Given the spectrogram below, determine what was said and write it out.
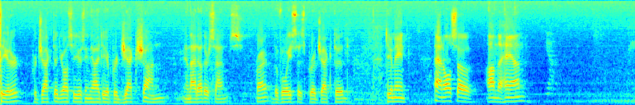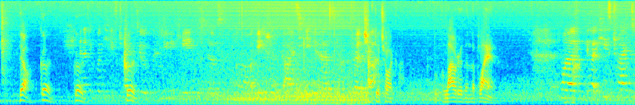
Theater, projected. You're also using the idea of projection in that other sense, right? The voice is projected. Do you mean, and also on the hand? Yeah. Yeah, good, And I think when he's trying Good. to communicate with those uh, Asian guys, he is. Have to talk louder than the plane. when uh, he's trying to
